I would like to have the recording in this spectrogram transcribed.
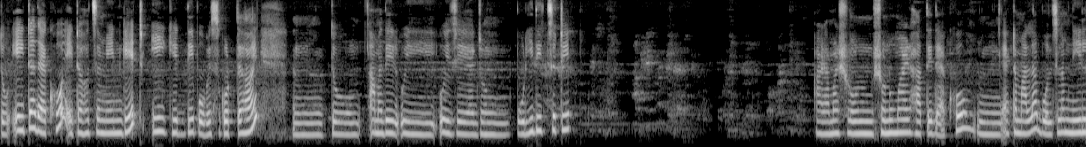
তো এইটা দেখো, এটা হচ্ছে মেন গেট এই গেট দিয়ে প্রবেশ করতে হয়। তো আমাদের ওই ওই যে একজন পরিয়ে দিচ্ছে টিপ আর আমার সোনু মায়ের হাতে দেখো একটা মালা, বলছিলাম নীল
